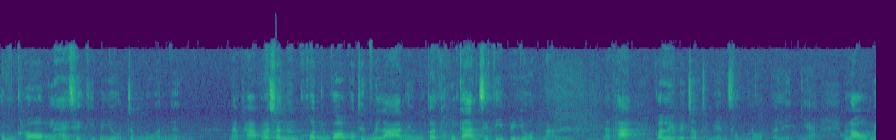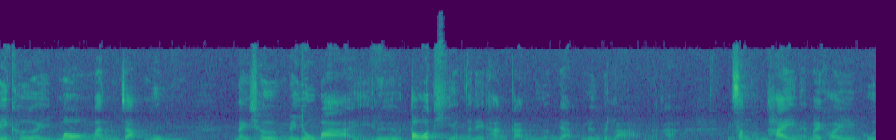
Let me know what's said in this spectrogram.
คุ้มครองและให้สิทธิประโยชน์จำนวนหนึ่งนะคะเพราะฉะนั้นคนก็พอถึงเวลาหนึ่งก็ต้องการสิทธิประโยชน์นั้นนะคะก็เลยไปจดทะเบียนสมรสอะไรอย่างเงี้ยเราไม่เคยมองมันจากมุมในเชิงนโยบาย หรือโต้เถียงกันในทางการเมืองอย่างเรื่องเป็นราวนะคะสังคมไทยเนี่ยไม่ค่อยพูด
